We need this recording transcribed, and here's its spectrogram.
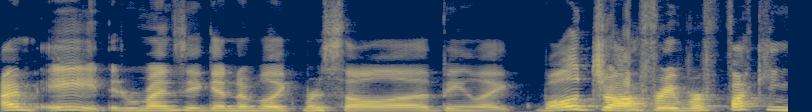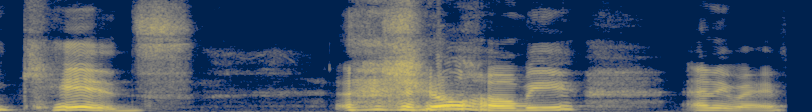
I'm eight. It reminds me again of like Myrcella being like, well, Joffrey, we're fucking kids. Chill, homie. Anyway.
